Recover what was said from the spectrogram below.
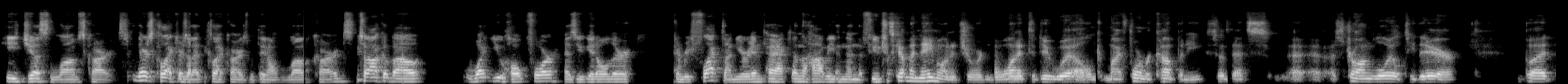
he just loves cards. There's collectors that collect cards, but they don't love cards. Talk about what you hope for as you get older reflect on your impact on the hobby and then the future. It's got my name on it, Jordan. I want it to do well. My former company, so that's a, a strong loyalty there but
